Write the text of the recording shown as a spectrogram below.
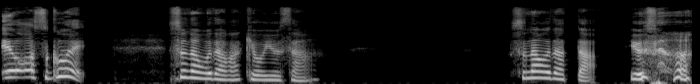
えお、すごい素直だわ、今日ゆうさん。素直だった。ゆうさん。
